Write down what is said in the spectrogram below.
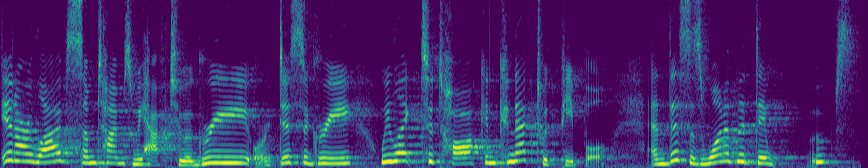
In our lives, sometimes we have to agree or disagree. We like to talk and connect with people. And this is one of the oops.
